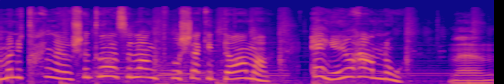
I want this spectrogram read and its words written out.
men du trenger jo ikke dra så langt for å sjekke damer. Jeg er jo her nå. Men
